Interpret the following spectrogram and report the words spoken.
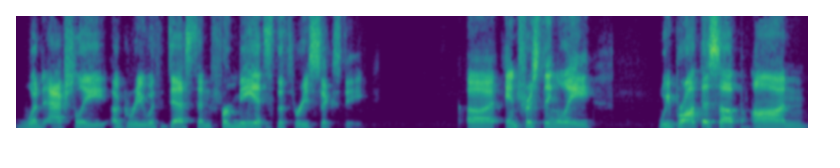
would actually agree with Destin. For me, it's the 360. Uh, interestingly, we brought this up on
